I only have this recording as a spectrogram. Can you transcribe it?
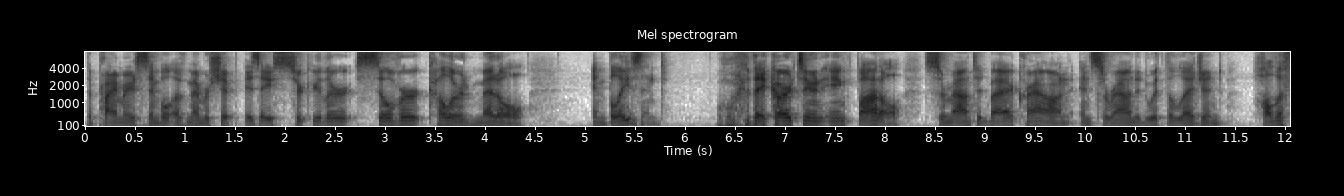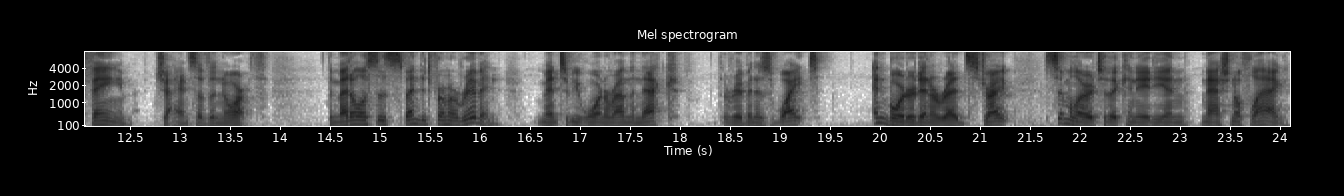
The primary symbol of membership is a circular silver colored medal emblazoned with a cartoon ink bottle surmounted by a crown and surrounded with the legend Hall of Fame Giants of the North. The medal is suspended from a ribbon meant to be worn around the neck. The ribbon is white and bordered in a red stripe, similar to the Canadian national flag.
